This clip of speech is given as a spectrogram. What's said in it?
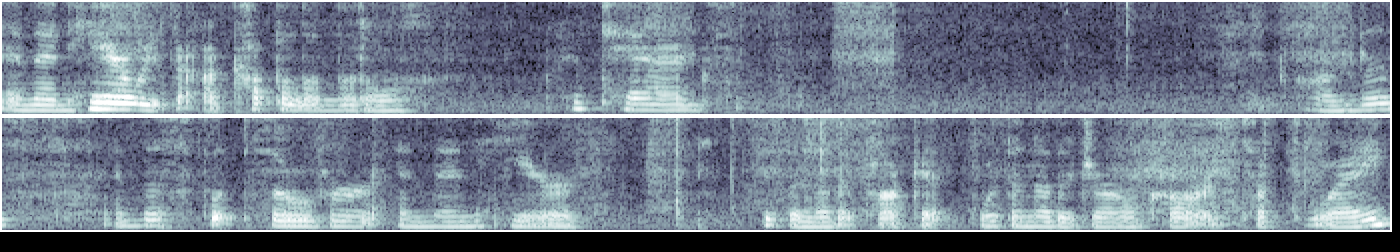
And then here we've got a couple of little tags on this, and this flips over, and then here is another pocket with another journal card tucked away.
